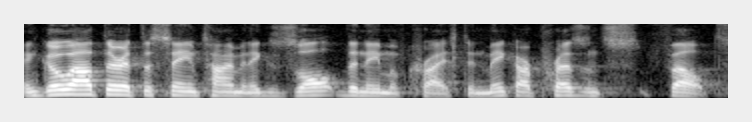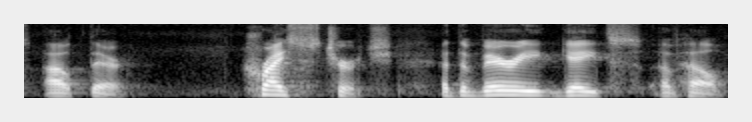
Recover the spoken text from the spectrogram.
and go out there at the same time and exalt the name of Christ and make our presence felt out there. Christ's church at the very gates of hell,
